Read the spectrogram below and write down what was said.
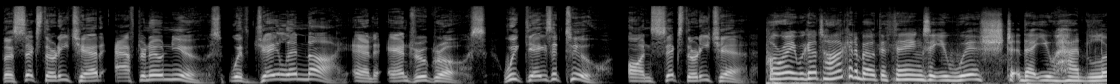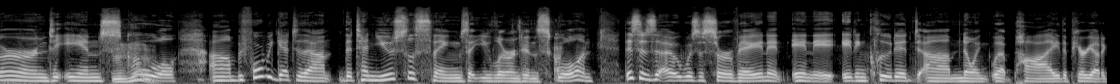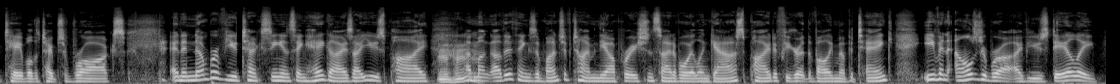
The 630 CHED Afternoon News with Jaylen Nye and Andrew Gross. Weekdays at 2 on 630 CHED. All right, we got talking about the things that you wished that you had learned in school. Mm-hmm. Um, before we get to that, the 10 useless things that you learned in school. And this is uh, was a survey, and it, and it, it included um, knowing uh, pi, the periodic table, the types of rocks, and a number of you texting and saying, hey guys, I use pi, mm-hmm. among other things, a bunch of time in the operation side of oil and gas, pi to figure out the volume of a tank, even algebra I've used daily.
